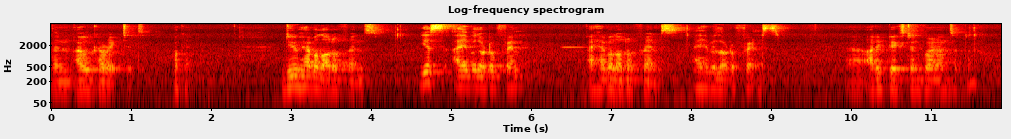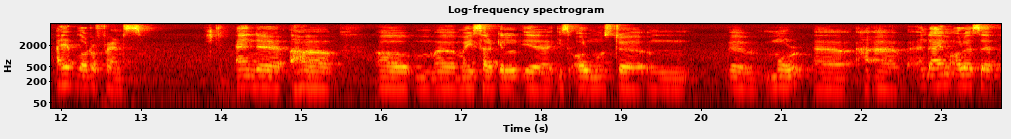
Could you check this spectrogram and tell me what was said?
then I will correct it. Okay. Do you have a lot of friends? Yes, I have a lot of friends. I have a lot of friends. I have a lot of friends. Uh, আরেকটু এক্সটেন্ড করেন আনসারটা I have a lot of friends, and uh, uh, uh, m- uh, my circle uh, is almost uh, um, uh, Uh, more uh, uh, and I'm always a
